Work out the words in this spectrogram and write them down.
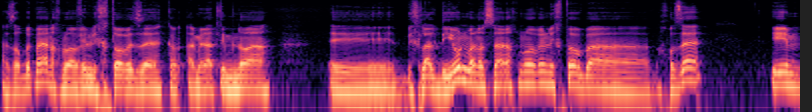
אז הרבה פעמים אנחנו אוהבים לכתוב את זה על מנת למנוע אה, בכלל דיון בנושא, אנחנו אוהבים לכתוב בחוזה, אם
